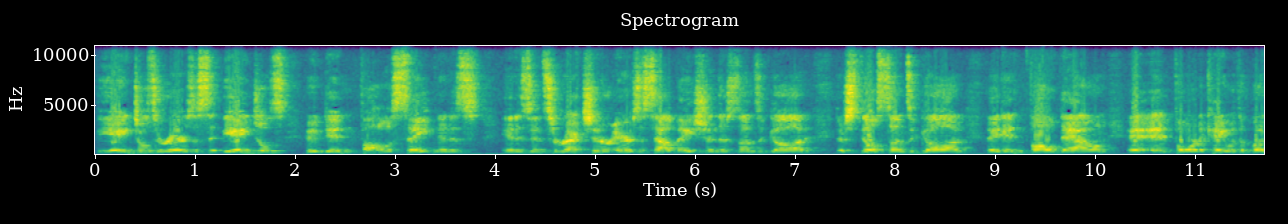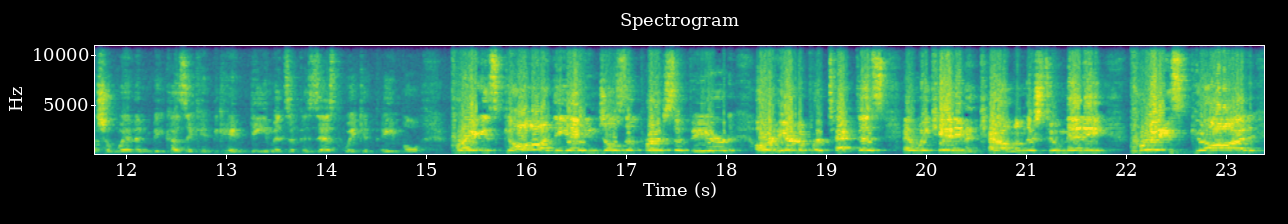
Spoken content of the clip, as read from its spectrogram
The angels are heirs of the angels who didn't follow Satan in his in his insurrection are heirs of salvation. They're sons of God. They're still sons of God. They didn't fall down and, fornicate with a bunch of women because they became demons and possessed wicked people. Praise God, the angels that persevered are here to protect us, and we can't even count them. There's too many. Praise God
